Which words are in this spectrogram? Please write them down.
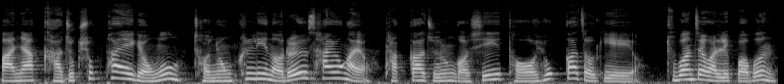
만약 가죽 소파의 경우 전용 클리너를 사용하여 닦아주는 것이 더 효과적이에요. 두 번째 관리법은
